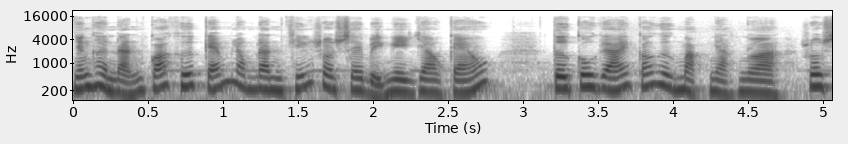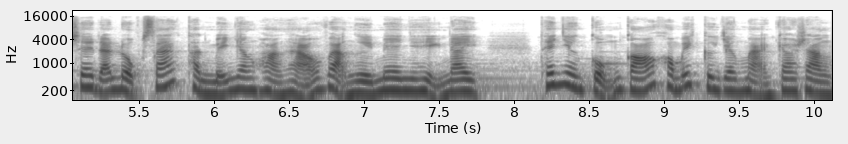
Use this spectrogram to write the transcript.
Những hình ảnh quá khứ kém long lanh khiến Rose bị nghi giao kéo. Từ cô gái có gương mặt nhạt nhòa, Rose đã lột xác thành mỹ nhân hoàn hảo và người mê như hiện nay. Thế nhưng cũng có không ít cư dân mạng cho rằng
